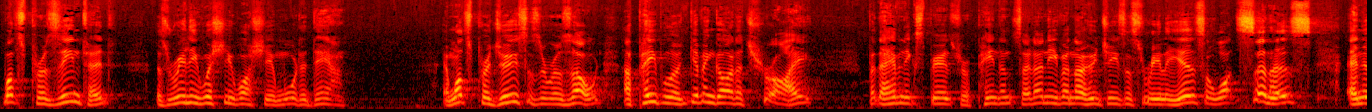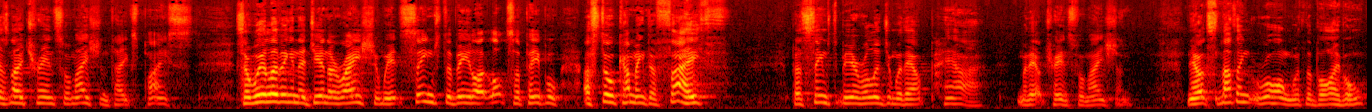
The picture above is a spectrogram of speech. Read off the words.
what's presented is really wishy washy and watered down. And what's produced as a result are people who are giving God a try, but they haven't experienced repentance. They don't even know who Jesus really is or what sin is, and there's no transformation takes place. So we're living in a generation where it seems to be like lots of people are still coming to faith, but it seems to be a religion without power, without transformation. Now, it's nothing wrong with the Bible,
